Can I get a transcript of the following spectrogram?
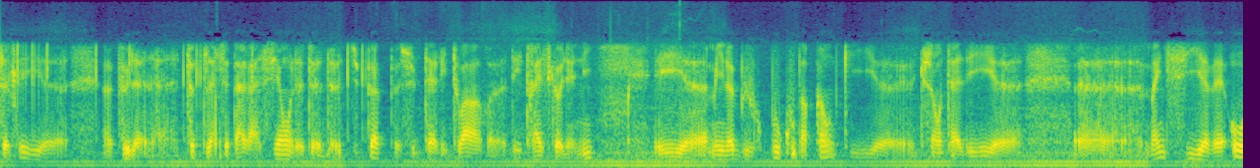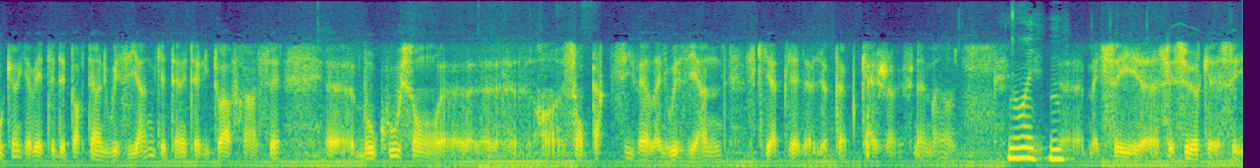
c'était un peu toute la séparation du peuple sur le territoire euh, des 13 colonies. Et, euh, mais il y en a beaucoup, par contre, qui, euh, qui sont allés, même s'il n'y avait aucun qui avait été déporté en Louisiane, qui était un territoire français, beaucoup sont, sont partis vers la Louisiane, ce qui appelait le, peuple cajun, finalement. Oui. mais c'est sûr que c'est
